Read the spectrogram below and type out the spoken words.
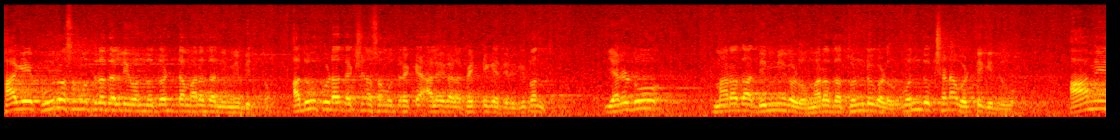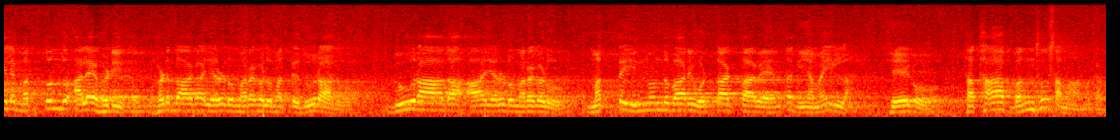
ಹಾಗೆ ಪೂರ್ವ ಸಮುದ್ರದಲ್ಲಿ ಒಂದು ದೊಡ್ಡ ಮರದ ದಿಮ್ಮಿ ಬಿತ್ತು. ಅದು ಕೂಡ ದಕ್ಷಿಣ ಸಮುದ್ರಕ್ಕೆ ಅಲೆಗಳ ಪೆಟ್ಟಿಗೆ ತಿರುಗಿ ಬಂತು. ಎರಡೂ ಮರದ ದಿಮ್ಮಿಗಳು, ಮರದ ತುಂಡುಗಳು ಒಂದು ಕ್ಷಣ ಒಟ್ಟಿಗಿದ್ದವು ಆಮೇಲೆ ಮತ್ತೊಂದು ಅಲೆ ಹೊಡೆಯಿತು ಹೊಡೆದಾಗ ಎರಡು ಮರಗಳು ಮತ್ತೆ ದೂರ ಆದವು. ದೂರ ಆದ ಆ ಎರಡು ಮರಗಳು ಮತ್ತೆ ಇನ್ನೊಂದು ಬಾರಿ ಒಟ್ಟಾಗ್ತಾವೆ ಅಂತ ನಿಯಮ ಇಲ್ಲ. ಹೇಗೋ ತಥಾ ಬಂಧು ಸಮಾನಕ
